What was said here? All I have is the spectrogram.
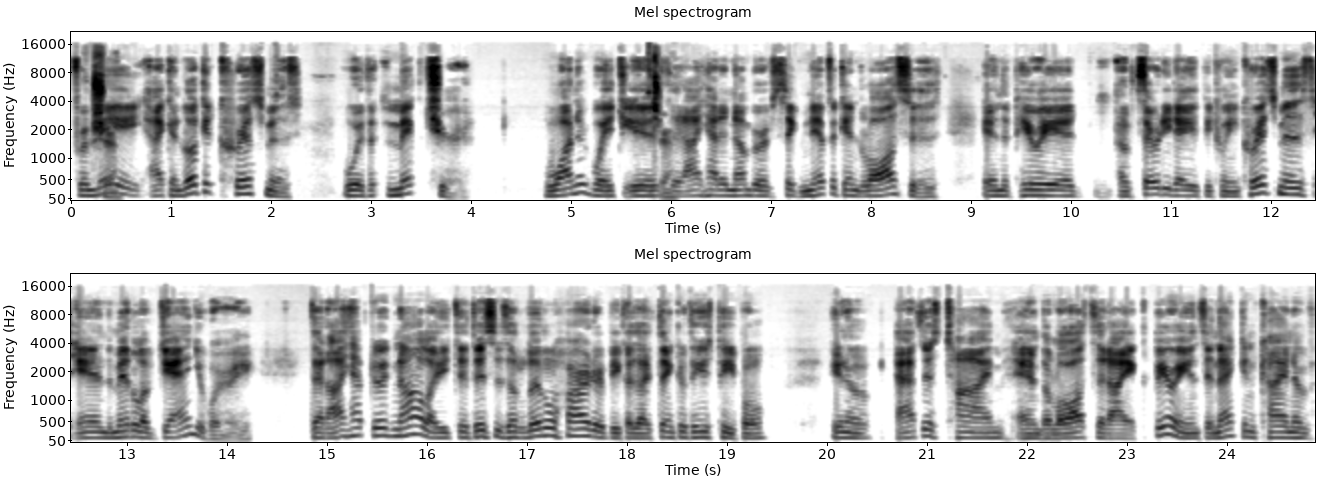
for Sure. me, I can look at Christmas with mixture. One of which is Sure. that I had a number of significant losses in the period of 30 days between Christmas and the middle of January that I have to acknowledge that this is a little harder because I think of these people, you know, at this time and the loss that I experience, and that can kind of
